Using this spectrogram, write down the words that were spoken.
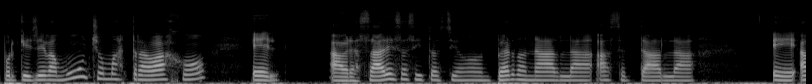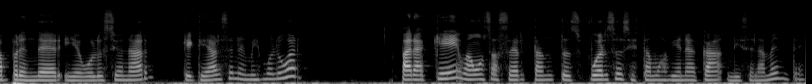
Porque lleva mucho más trabajo el abrazar esa situación, perdonarla, aceptarla, eh, aprender y evolucionar que quedarse en el mismo lugar. ¿Para qué vamos a hacer tanto esfuerzo si estamos bien acá? dice la mente.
